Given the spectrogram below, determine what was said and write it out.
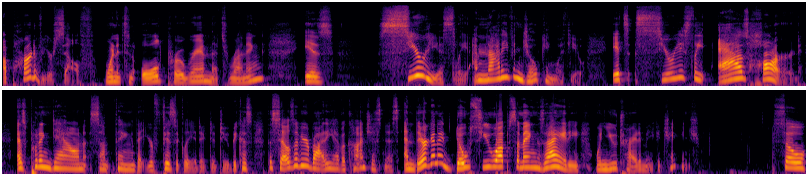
a part of yourself when it's an old program that's running is seriously, I'm not even joking with you. It's seriously as hard as putting down something that you're physically addicted to because the cells of your body have a consciousness and they're going to dose you up some anxiety when you try to make a change. So,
